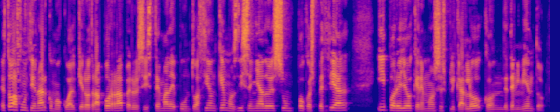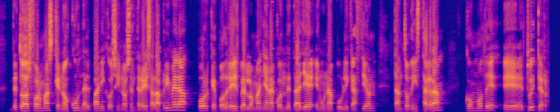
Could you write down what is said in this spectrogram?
Esto va a funcionar como cualquier otra porra, pero el sistema de puntuación que hemos diseñado es un poco especial y por ello queremos explicarlo con detenimiento. De todas formas, que no cunda el pánico si no os enteráis a la primera, porque podréis verlo mañana con detalle en una publicación tanto de Instagram como de eh, Twitter.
